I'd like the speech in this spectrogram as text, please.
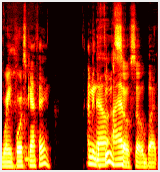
Rainforest Cafe. I mean, Now, the food's have- so-so, but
